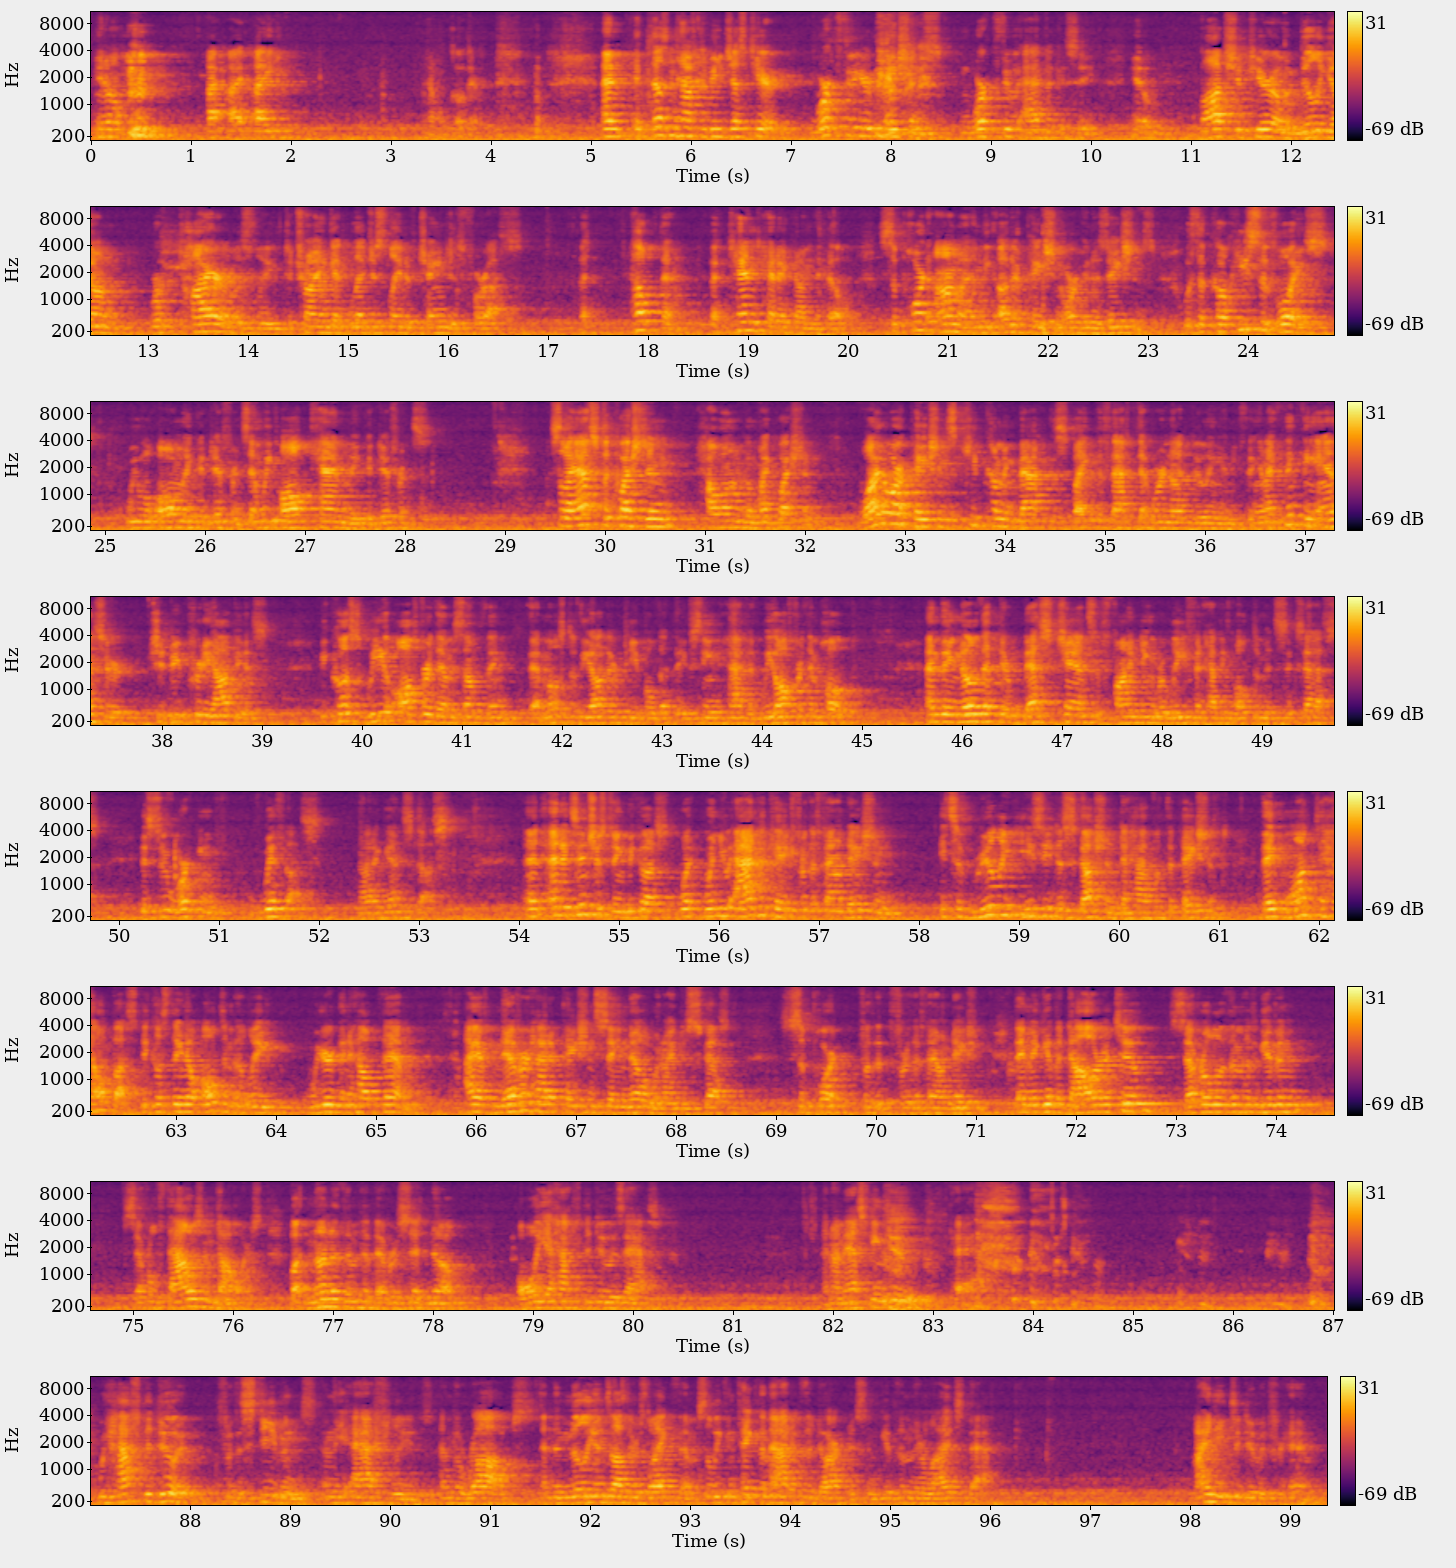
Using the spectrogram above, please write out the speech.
You know, I, I, I I won't go there. and it doesn't have to be just here. Work through your patients, work through advocacy. You know, Bob Shapiro and Bill Young work tirelessly to try and get legislative changes for us. Help them. Attend Headache on the Hill. Support AMA and the other patient organizations. With a cohesive voice, we will all make a difference, and we all can make a difference. So I asked the question, how long ago? My question, why do our patients keep coming back despite the fact that we're not doing anything? And I think the answer should be pretty obvious. Because we offer them something that most of the other people that they've seen haven't. We offer them hope. And they know that their best chance of finding relief and having ultimate success is through working with us, not against us. And, and it's interesting because when, when you advocate for the foundation, it's a really easy discussion to have with the patient. They want to help us because they know ultimately we're going to help them. I have never had a patient say no when I discussed support for the, for the foundation. They may give a dollar or two. Several of them have given several thousand dollars, but none of them have ever said no. All you have to do is ask. And I'm asking you to ask. We have to do it for the Stevens and the Ashleys and the Robs and the millions others like them so we can take them out of the darkness and give them their lives back. I need to do it for him.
